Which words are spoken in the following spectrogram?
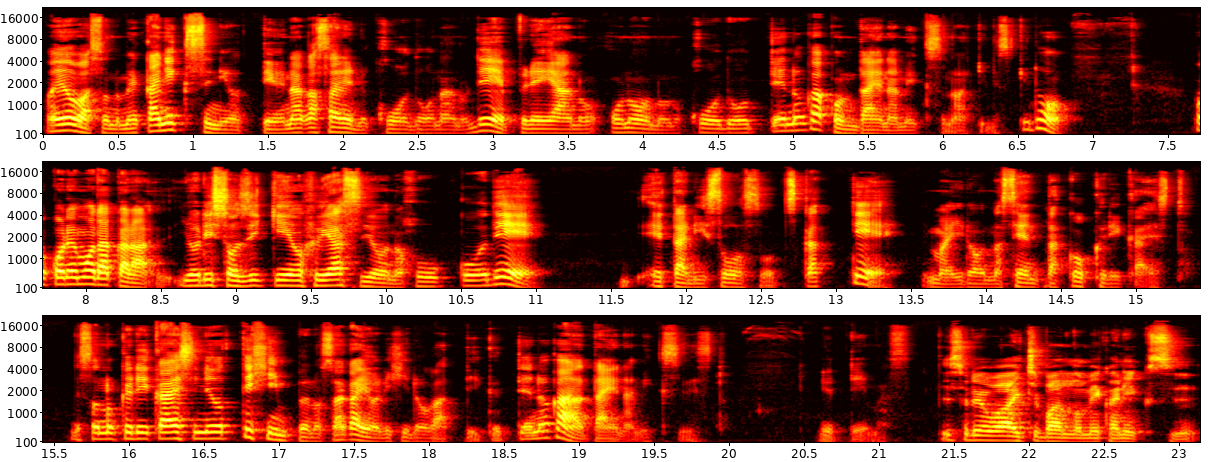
まあ、要はそのメカニクスによって促される行動なので、プレイヤーの各々の行動っていうのがこのダイナミクスなわけですけど、まあ、これもだから、より所持金を増やすような方向で、得たリソースを使って、まあ、いろんな選択を繰り返すと。で、その繰り返しによって貧富の差がより広がっていくっていうのがダイナミクスですと言っています。で、それは一番のメカニクス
